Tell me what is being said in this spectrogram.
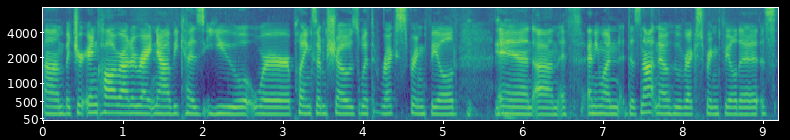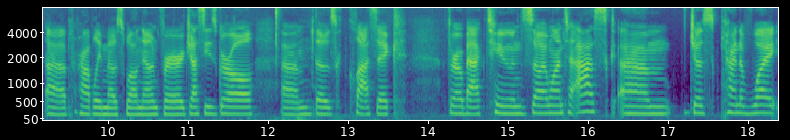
um, but you're in Colorado right now because you were playing some shows with Rick Springfield. And um, if anyone does not know who Rick Springfield is, uh, probably most well known for Jesse's Girl, um, those classic throwback tunes. So I want to ask um, just kind of what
